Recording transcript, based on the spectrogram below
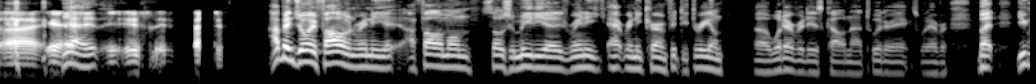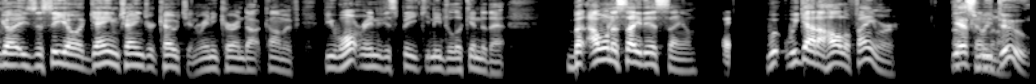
uh, yeah, Yeah, it, it- it's, it's I've enjoyed following Rennie. I follow him on social media, Rennie at Rennie Curran fifty three on uh, whatever it is called now, Twitter X, whatever. But you can go. He's the CEO of Game Changer Coaching, RennieCurran.com. If if you want Rennie to speak, you need to look into that. But I want to say this, Sam. We, we got a Hall of Famer. Yes, we upcoming on. do.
